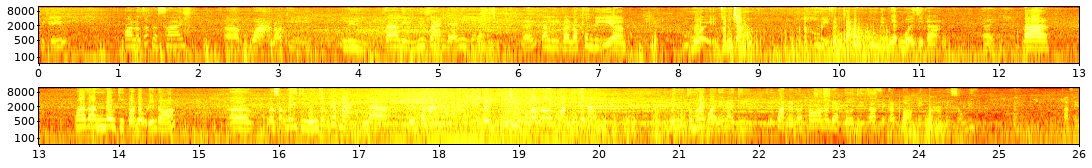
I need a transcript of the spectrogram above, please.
thì cái hoa nó rất là sai. À, quả nó thì lì da lì như da em bé như thế này. Đấy da lì và nó không bị à, muội phấn trắng. Nó không bị phấn trắng không bị nhận muội gì cả. Đấy và hoa ra đâu thì quả đậu đến đó. À, và sau đây thì hướng dẫn các bạn là tỉa quả với chỉ có hai quả như thế này với chúng hai quả như này thì cái quả này nó to nó đẹp rồi thì ta phải cắt bỏ cái quả này xấu đi. Đây, ta phải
